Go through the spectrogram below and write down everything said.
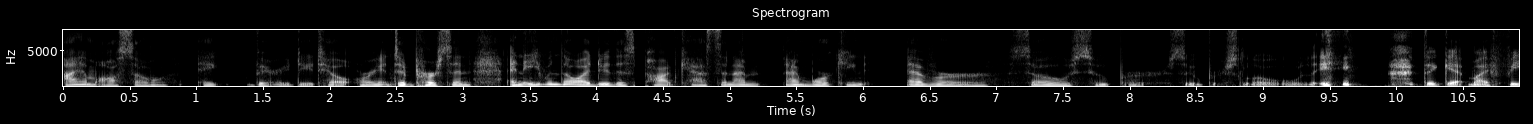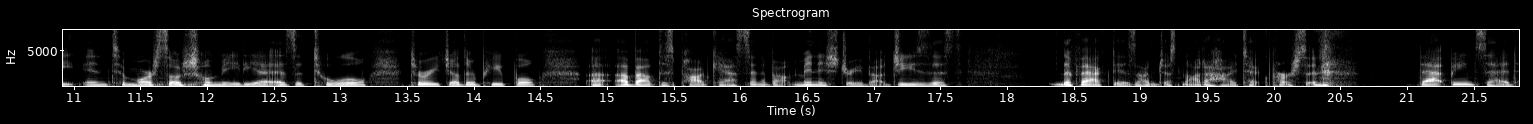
I, am also a very detail oriented person. And even though I do this podcast and I'm I'm working ever so super, super slowly to get my feet into more social media as a tool to reach other people uh, about this podcast and about ministry, about Jesus. The fact is, I'm just not a high tech person. that being said,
